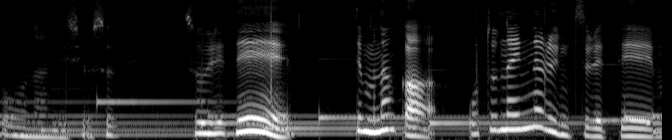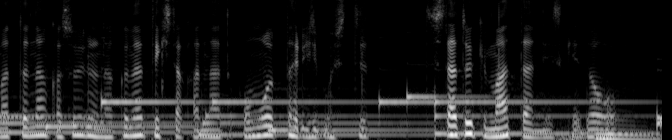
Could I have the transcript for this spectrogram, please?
そうなんですよ。そそれででもなんか大人になるにつれてまたなんかそういうのなくなってきたかなとか思ったりもしてした時もあったんですけーど、でもい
